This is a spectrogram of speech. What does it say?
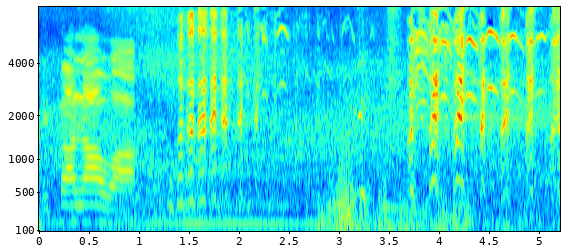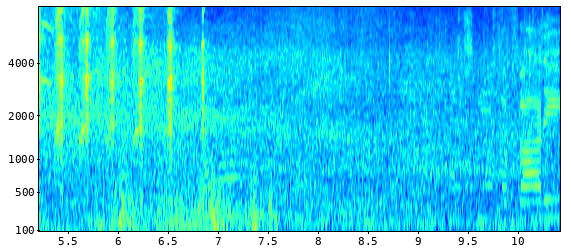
May kalawak. Mas mga kabady.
